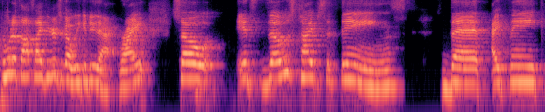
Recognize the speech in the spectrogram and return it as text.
Who would have thought five years ago we could do that? Right. So it's those types of things that I think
